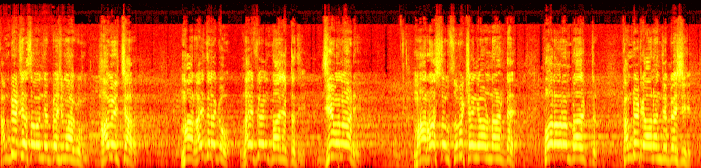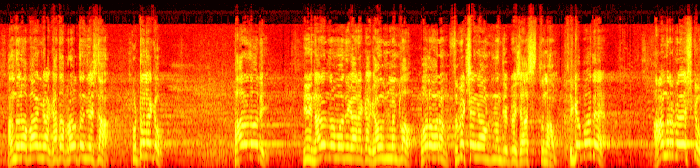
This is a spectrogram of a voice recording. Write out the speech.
కంప్లీట్ చేస్తామని చెప్పేసి మాకు హామీ ఇచ్చారు. మా రైతులకు లైఫ్ లైన్ ప్రాజెక్ట్ అది. జీవనాడి. మా రాష్ట్రం సుభిక్షంగా ఉండాలంటే పోలవరం ప్రాజెక్టు కంప్లీట్ కావాలని చెప్పేసి అందులో భాగంగా గత ప్రభుత్వం చేసిన కుట్రలకు పారదోలి ఈ నరేంద్ర మోదీ గారి యొక్క గవర్నమెంట్లో పోలవరం సుభిక్షంగా ఉంటుందని చెప్పేసి ఆశిస్తున్నాం. ఇకపోతే ఆంధ్రప్రదేశ్కు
